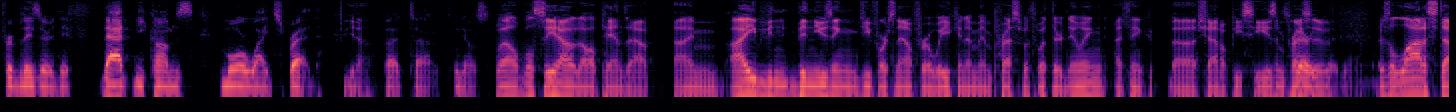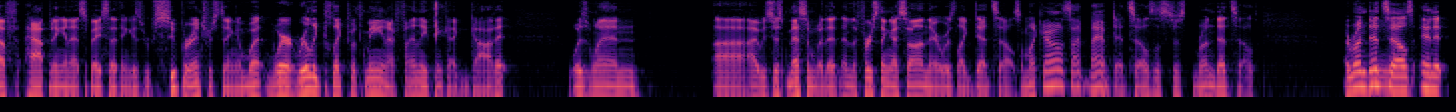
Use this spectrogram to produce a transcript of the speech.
for Blizzard if that becomes more widespread. Yeah. But uh, who knows? Well, we'll see how it all pans out. I'm I've been, been using GeForce now for a week, and I'm impressed with what they're doing. I think uh, Shadow PC is impressive. good, yeah. There's a lot of stuff happening in that space. I think is super interesting, and what, where it really clicked with me, and I finally think I got it, was when uh, I was just messing with it, and the first thing I saw in there was like Dead Cells. I'm like, oh, I have Dead Cells. Let's just run Dead Cells. I run Dead Cells, and it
